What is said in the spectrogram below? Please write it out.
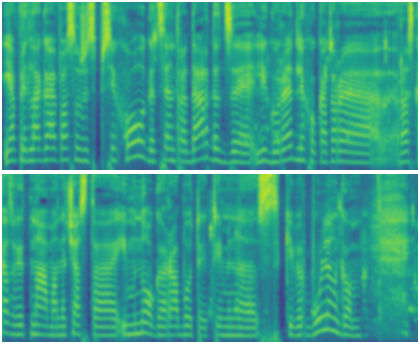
Я предлагаю послушать психолога Центра Дардадзе Лигу Редлиху, которая рассказывает нам, она часто и много работает именно с кибербуллингом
